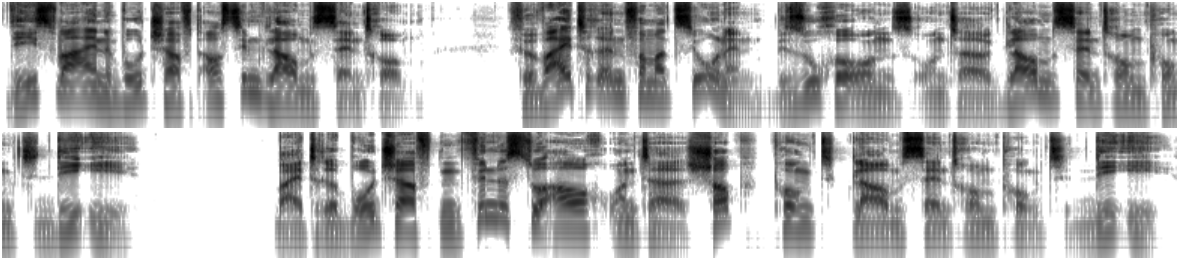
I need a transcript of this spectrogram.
Dies war eine Botschaft aus dem Glaubenszentrum. Für weitere Informationen besuche uns unter glaubenszentrum.de. Weitere Botschaften findest du auch unter shop.glaubenszentrum.de.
